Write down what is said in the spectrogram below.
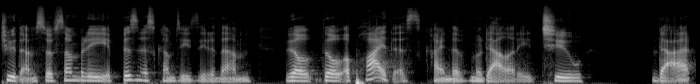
to them. So if somebody if business comes easy to them, they'll they'll apply this kind of modality to that.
